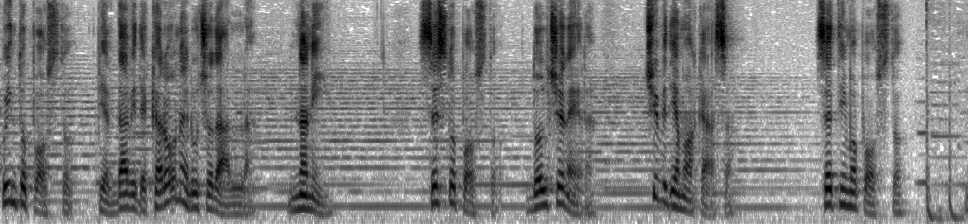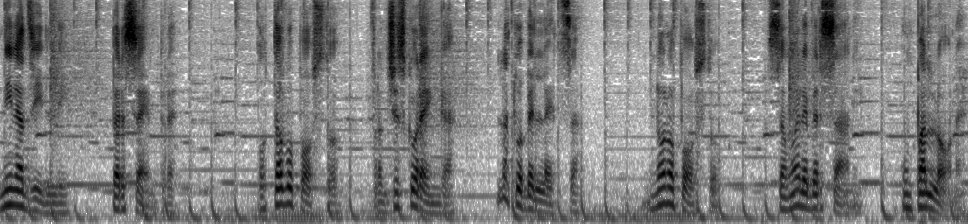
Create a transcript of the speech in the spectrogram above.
Quinto posto, Pier Davide Carona e Lucio Dalla, Nani. Sesto posto, Dolce Nera, Ci vediamo a casa. Settimo posto, Nina Zilli, Per sempre. Ottavo posto, Francesco Renga, La tua bellezza. Nono posto, Samuele Bersani, Un pallone.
